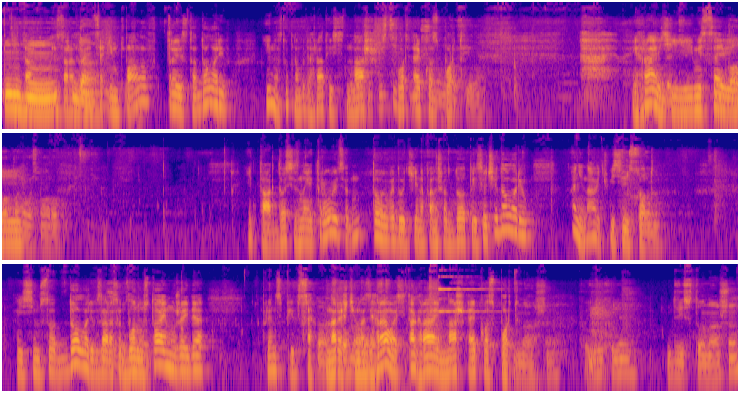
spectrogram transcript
І так, він зараз грається Impala в 300 доларів. І наступно буде гратись наш Ford EcoSport. І грають і місцеві. І так, досі з нею торгуються. Ну, то ведуть її, напевно, що до 1000 доларів, а ні, навіть 800. 800 доларів. Зараз от бонус тайм уже йде. В принципі, все. Так, Нарешті вона зігралась. І так граємо наш екоспорт. Наша. Поїхали. 200 наша.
